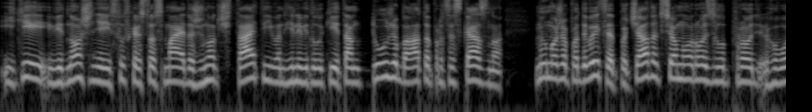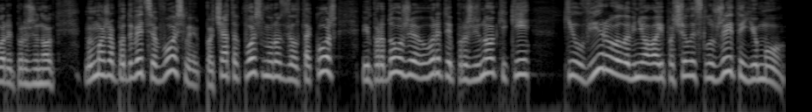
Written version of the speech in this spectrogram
Які відношення Ісус Христос має до жінок, читайте Євангелія від Луки. Там дуже багато про це сказано. Ми можемо подивитися, початок сьомого розділу про, говорить про жінок. Ми можемо подивитися восьмий, початок восьмого розділу також він продовжує говорити про жінок, які які увірували в нього і почали служити йому.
